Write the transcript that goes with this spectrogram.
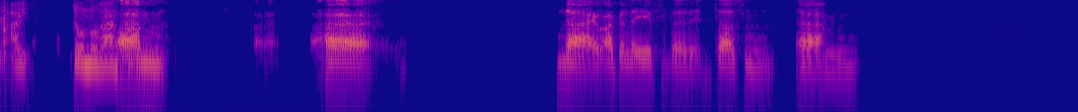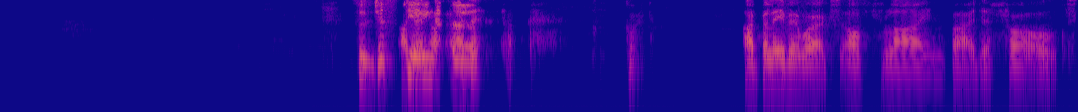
I don't know the answer. Um, uh, no, I believe that it doesn't. Um, so just I, staring I, at I, think, I believe it works offline by default,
